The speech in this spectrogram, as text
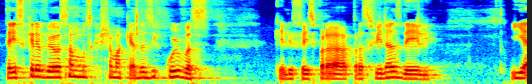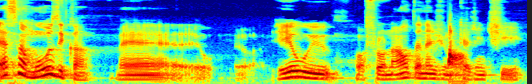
até escreveu essa música que chama Quedas e Curvas, que ele fez para as filhas dele. E essa música, é, eu, eu, e o Afronauta, né, Júnior, que a gente,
